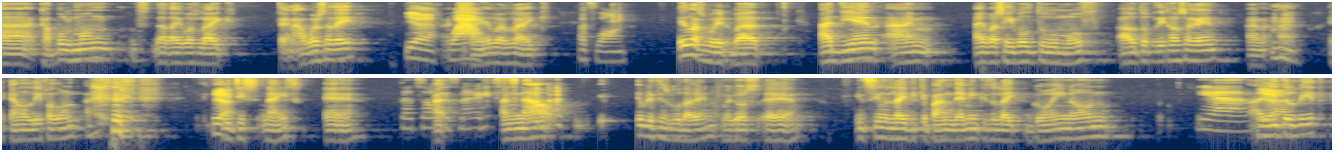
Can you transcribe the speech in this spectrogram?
a couple months that I was like 10 hours a day. Yeah. And Wow. it was like, That's long. it was weird, but at the end, I'm I was able to move out of the house again, and I, Mhm. I can live alone, Yeah. which is nice. Uh, That's always nice. and now everything's good again because uh, it seems like the pandemic is like going on yeah. a Yeah. little bit.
